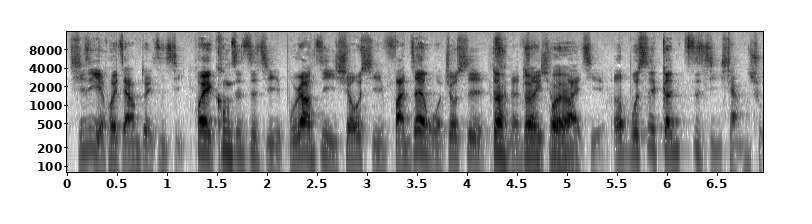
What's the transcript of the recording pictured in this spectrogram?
其实也会这样对自己，会控制自己，不让自己休息。反正我就是只能追求外界，而不是跟自己相处。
